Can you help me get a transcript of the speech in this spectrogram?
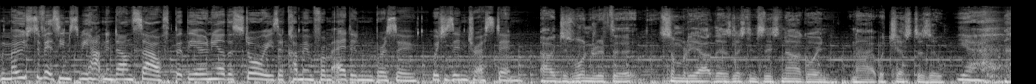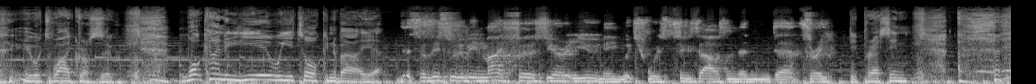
Most of it seems to be happening down south, but the only other stories are coming from Edinburgh Zoo, which is interesting. I just wonder if the, somebody out there is listening to this now going, nah, it was Chester Zoo. Yeah. it was Twycross Zoo. What kind of year were you talking about here? So this would have been my first year at uni, which was 2003. Depressing. Sorry.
